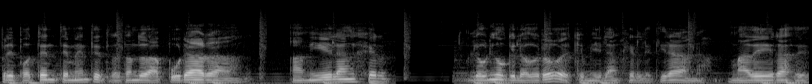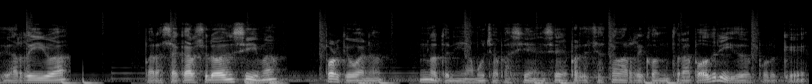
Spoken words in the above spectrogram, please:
prepotentemente tratando de apurar a, a Miguel Ángel, lo único que logró es que Miguel Ángel le tirara unas maderas desde arriba para sacárselo de encima, porque bueno, no tenía mucha paciencia y aparte ya estaba recontrapodrido porque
